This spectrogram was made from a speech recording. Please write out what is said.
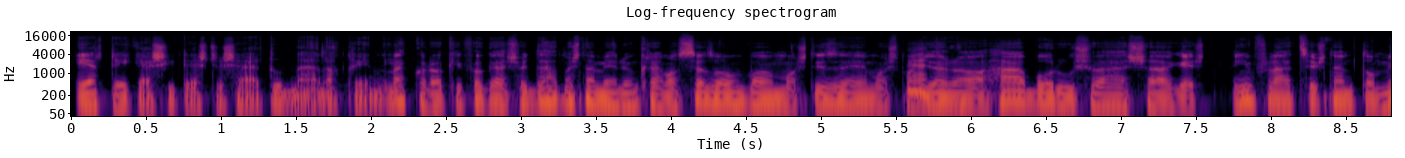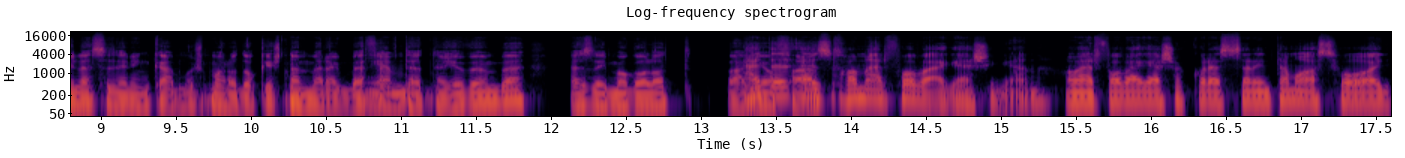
értékesítést is el tudnának vinni. Mekkora a kifogás, hogy de hát most nem érünk rá, a szezon van, most izé, most majd hát. jön a háborús válság, és infláció, és nem tudom, mi lesz, ezért inkább most maradok, és nem merek befektetni igen. a jövőmbe. Ez egy maga alatt vágja hát a fát. ez, ha már favágás, igen. Ha már favágás, akkor ez szerintem az, hogy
